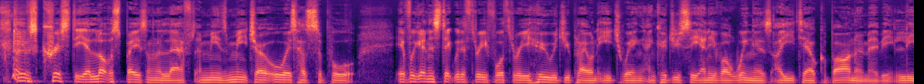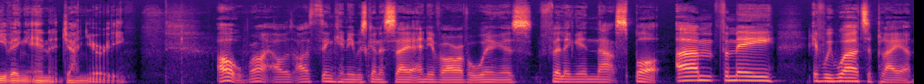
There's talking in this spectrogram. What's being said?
gives Christie a lot of space on the left and means Mitro always has support. If we're going to stick with a 3 4 3, who would you play on each wing? And could you see any of our wingers, IETL Kebano maybe, leaving in January? Oh, right. I was I was thinking he was going to say any of our other wingers filling in that spot. Um, for me, if we were to play a,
